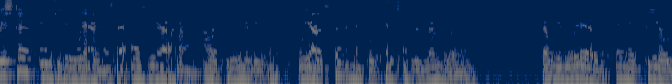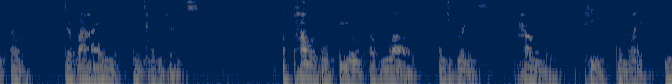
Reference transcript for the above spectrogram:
We step into the awareness that as we are uh, our community, we are stepping into a place of remembering that we live in a field of divine intelligence, a powerful field of love and grace, harmony, peace, and light. And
